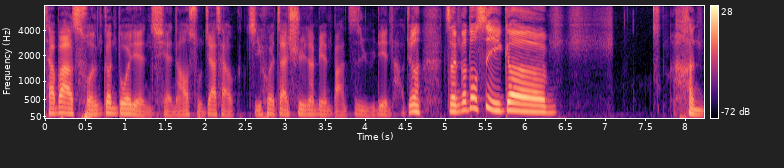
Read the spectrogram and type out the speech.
才有办法存更多一点钱，然后暑假才有机会再去那边把日语练好。就整个都是一个很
